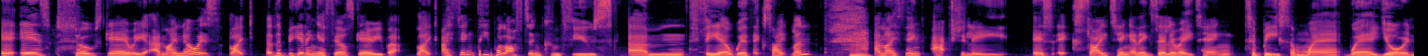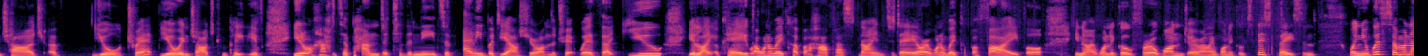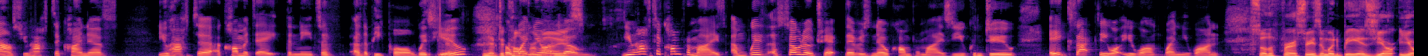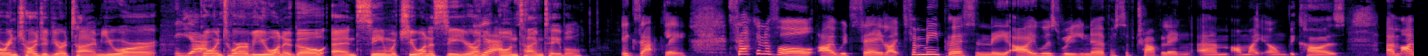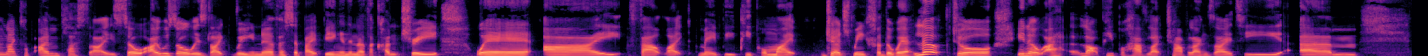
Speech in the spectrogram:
it is so scary and i know it's like at the beginning it feels scary but like i think people often confuse um fear with excitement Mhm. and i think actually it's exciting and exhilarating to be somewhere where you're in charge of your trip. You're in charge completely of you don't have to pander to the needs of anybody else you're on the trip with. Like you you're like okay i want to wake up at half past nine today or i want to wake up at five or you know i want to go for a wander and i want to go to this place. And when you're with someone else you have to kind of you have to accommodate the needs of other people with you. You have to but when compromise. you're alone you have to compromise and with a solo trip there is no compromise you can do exactly what you want when you want So the first reason would be is you're you're in charge of your time. You are Yes. going to wherever you want to go and seeing what you want to see. You're on your own timetable. Exactly. Second of all, I would say, like for me personally, I was really nervous of traveling um, on my own because um, I'm like I'm plus size, so I was always like really nervous about being in another country where I felt like maybe people might judge me for the way I looked, or you know, I, a lot of people have like travel anxiety. Um,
